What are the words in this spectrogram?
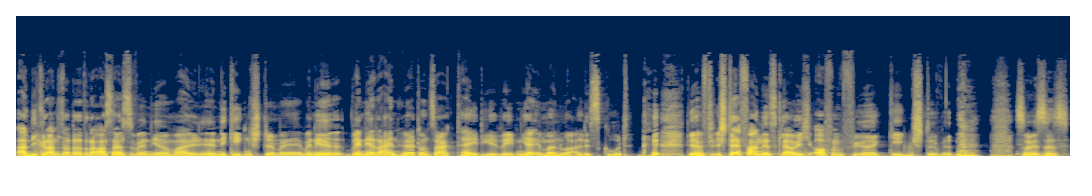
an die Grandler da draußen, also wenn ihr mal äh, eine Gegenstimme, wenn ihr, wenn ihr reinhört und sagt, hey, die reden ja immer nur alles gut. Der Stefan ist, glaube ich, offen für Gegenstimmen. So ist es.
